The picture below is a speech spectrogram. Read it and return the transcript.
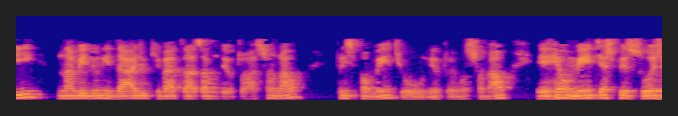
e, na mediunidade, o que vai atrasar um neutro racional principalmente, ou neutro emocional, é realmente as pessoas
